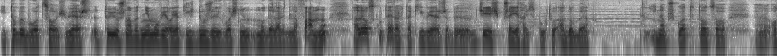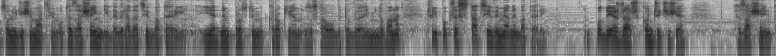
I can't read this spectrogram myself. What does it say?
I to by było coś, wiesz, tu już nawet nie mówię o jakichś dużych właśnie modelach dla fanu, ale o skuterach takich, wiesz, żeby gdzieś przejechać z punktu A do B. I na przykład to, co, e, o co ludzie się martwią, o te zasięgi, degradację baterii, jednym prostym krokiem zostałoby to wyeliminowane, czyli poprzez stację wymiany baterii. Podjeżdżasz, kończy ci się zasięg,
